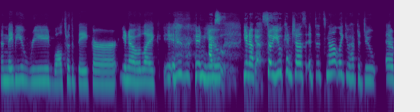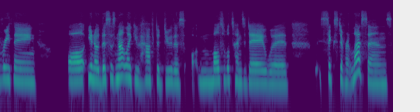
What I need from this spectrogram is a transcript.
and maybe you read walter the baker you know like and you Absolutely. you know Yes. so you can just it, it's not like you have to do everything all you know this is not like you have to do this uh, multiple times a day with six different lessons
